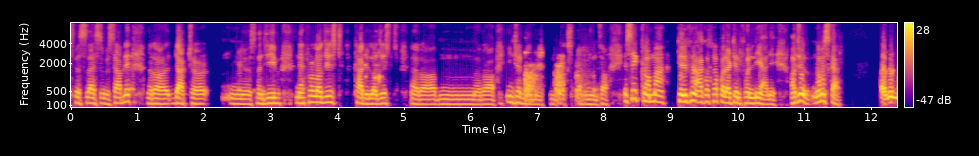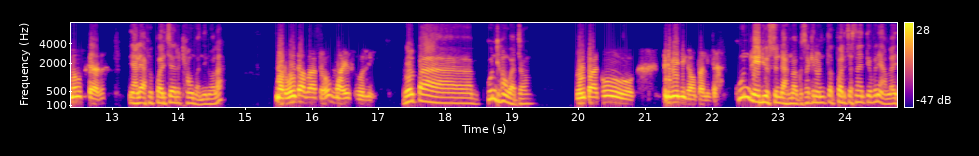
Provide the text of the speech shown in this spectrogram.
स्पेसलाइजेसनको हिसाबले र डाक्टर सञ्जीव नेफ्रोलोजिस्ट कार्डियोलोजिस्ट र र इन्टरनल मेडिसिनको एक्सपर्ट हुनुहुन्छ। यसै क्रममा टेलिफोन आएको छ पहिला टेलिफोन लिइहालेँ। हजुर नमस्कार। हजुर नमस्कार। यहाँले आफ्नो परिचय र ठाउँ भनिदिनु होला। म रोल्पाबाट हो महेश ओली। रोल्पा कुन ठाउँबाट? रोल्पाको त्रिवेणी गाउँपालिका कुन रेडियो सुनिराख्नु भएको छ? किनभने त परिचय त्यो पनि हामीलाई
